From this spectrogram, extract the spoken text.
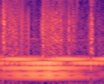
Thank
